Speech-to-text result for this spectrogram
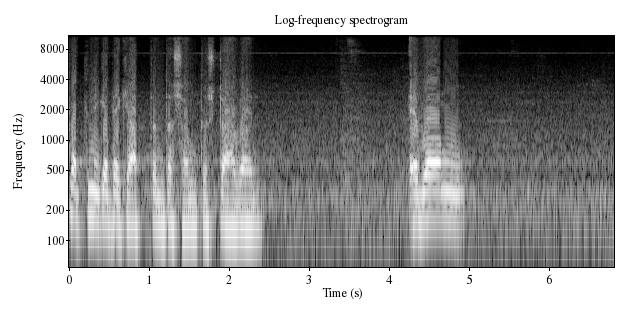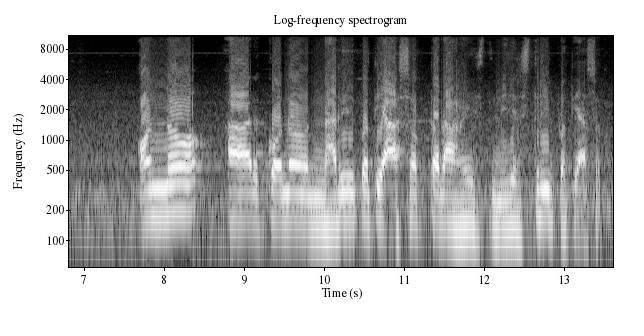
পত্নীকে দেখে অত্যন্ত সন্তুষ্ট হবেন এবং অন্য আর কোন নারীর প্রতি আসক্ত না হয়ে নিজের স্ত্রীর প্রতি আসক্ত।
